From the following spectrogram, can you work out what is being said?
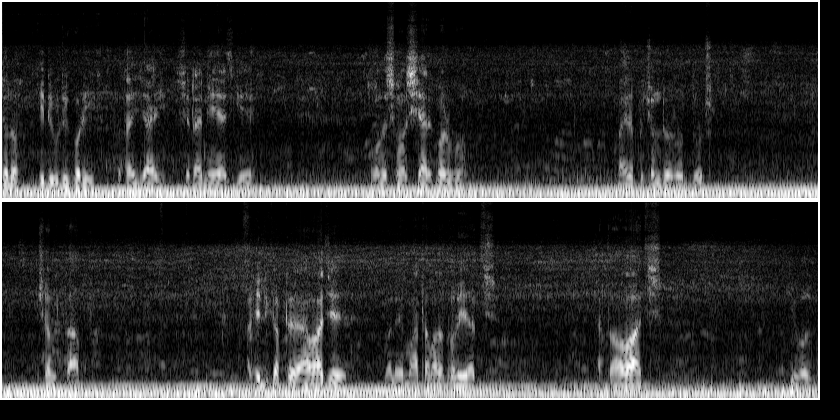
চলো কি ডিউটি করি, কোথায় যাই, সেটা নিয়ে আজকে তোমাদের সঙ্গে শেয়ার করব। বাইরে প্রচণ্ড রোদ্দুর। বিশাল তাপ। আর হেলিকপ্টারের আওয়াজে মানে মাথা মাথা ধরে যাচ্ছে। এত আওয়াজ, কি বলব?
